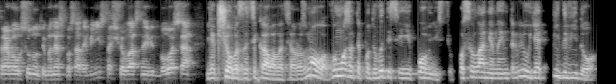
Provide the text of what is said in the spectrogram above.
треба усунути мене з посади міністра, що власне відбулося. Якщо вас зацікавила ця розмова, ви можете подивитися її повністю. Посилання на інтерв'ю є під відео.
